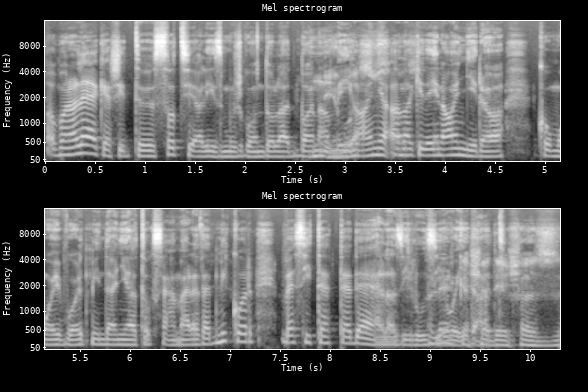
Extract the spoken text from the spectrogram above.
abban a lelkesítő szocializmus gondolatban, Mi ami az, annyi, annak idején annyira komoly volt mindannyiatok számára. Tehát mikor veszítetted el az illúzióidat? A lelkesedés az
